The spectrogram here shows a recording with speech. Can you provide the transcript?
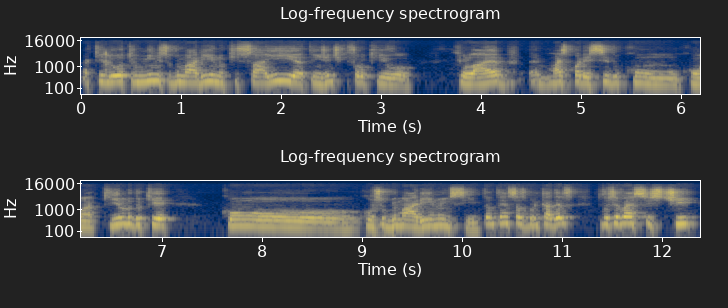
aquele outro mini submarino que saía? Tem gente que falou que o, que o Laeb é mais parecido com, com aquilo do que com o, com o submarino em si. Então, tem essas brincadeiras que você vai assistir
